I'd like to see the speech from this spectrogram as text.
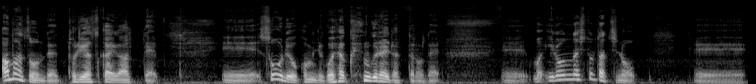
Amazon で取り扱いがあって、えー、送料込みで500円ぐらいだったので、えー、まあ、いろんな人たちの、え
